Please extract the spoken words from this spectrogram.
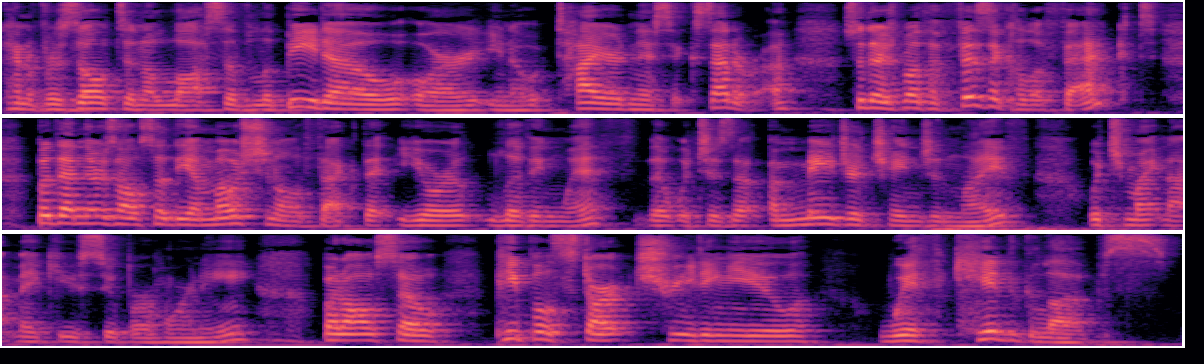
kind of result in a loss of libido or you know tiredness etc so there's both a physical effect but then there's also the emotional effect that you're living with that which is a, a major change in life which might not make you super horny. But also people start treating you with kid gloves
